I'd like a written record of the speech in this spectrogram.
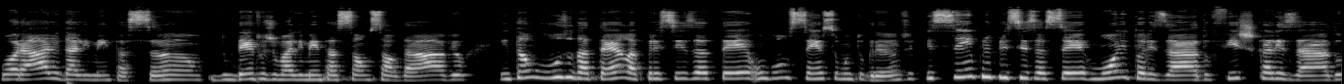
o horário da alimentação, dentro de uma alimentação saudável então, o uso da tela precisa ter um bom senso muito grande e sempre precisa ser monitorizado, fiscalizado,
